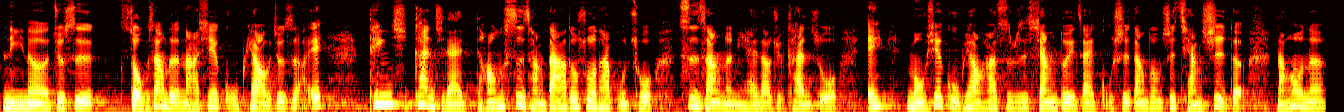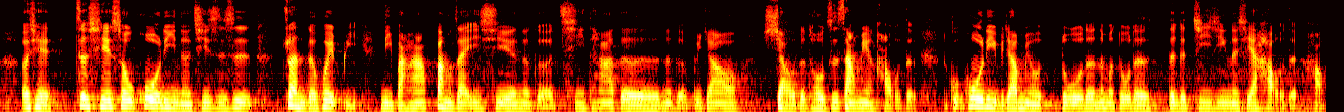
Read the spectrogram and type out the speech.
你呢就是手上的哪些股票，就是哎。听起看起来好像市场大家都说它不错，事实上呢，你还是要去看说，哎，某些股票它是不是相对在股市当中是强势的，然后呢，而且这些收获利呢，其实是赚的会比你把它放在一些那个其他的那个比较小的投资上面好的，获利比较没有多的那么多的那个基金那些好的好，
